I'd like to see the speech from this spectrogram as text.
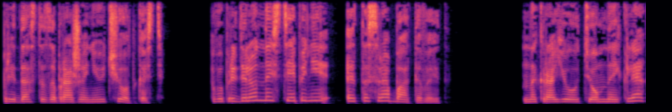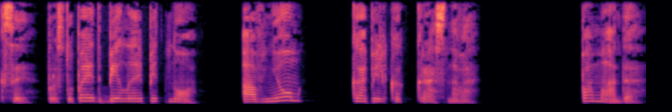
придаст изображению четкость. В определенной степени это срабатывает. На краю темной кляксы проступает белое пятно, а в нем капелька красного. Помада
